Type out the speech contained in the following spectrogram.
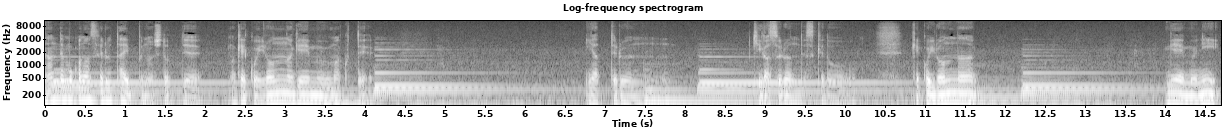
何でもこなせるタイプの人って、まあ、結構いろんなゲームうまくてやってる気がするんですけど結構いろんなゲームに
